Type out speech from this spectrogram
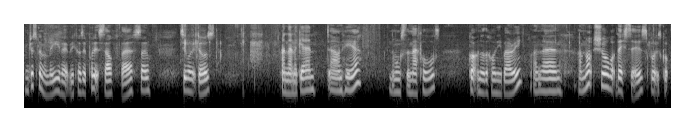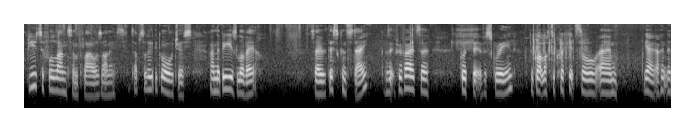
I'm just going to leave it because it put itself there so see what it does. And then again down here amongst the nettles got another honeyberry. And then I'm not sure what this is but it's got beautiful lantern flowers on it. It's absolutely gorgeous and the bees love it. So this can stay because it provides a good bit of a screen we've got lots of crickets or um, yeah, I think the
